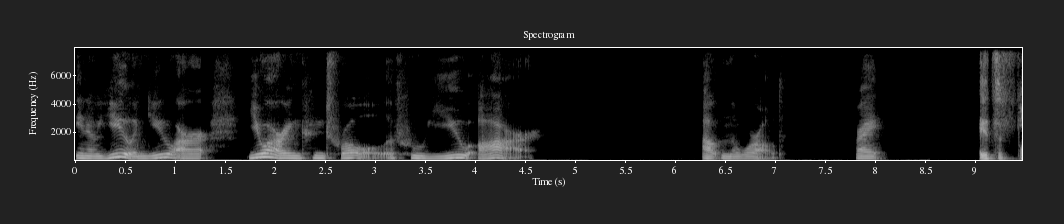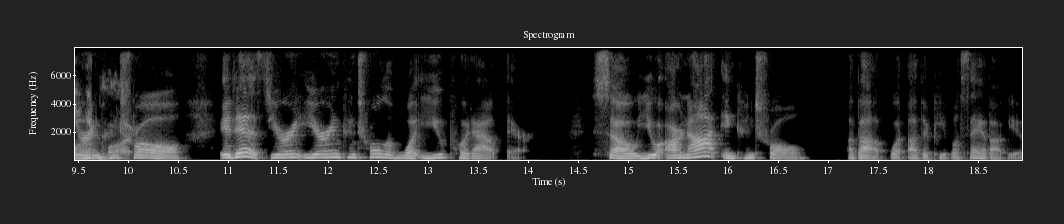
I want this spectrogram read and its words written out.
you know you and you are you are in control of who you are out in the world right? It's a fine you're in line. control. It is. You're you're in control of what you put out there. So you are not in control about what other people say about you.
